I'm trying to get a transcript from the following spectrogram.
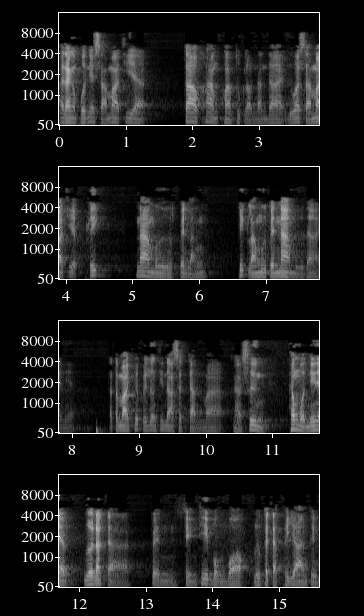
อาจารย์กำพลเนี่ยสามารถที่จะก้าวข้ามความทุกข์เหล่านั้นได้ หรือว่าสามารถที่จะพลิกหน้ามือเป็นหลังพลิกหลังมือเป็นหน้ามือได้เนี่ยอาตมาคิดว่าเป็นเรื่องที่น่าสัศจรรย์มากครันะบซึ่งทั้งหมดนี้เนี่ยล้วนแล้วแต่เป็นสิ่งที่บ่งบอกหรือไปตักพยานถึง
